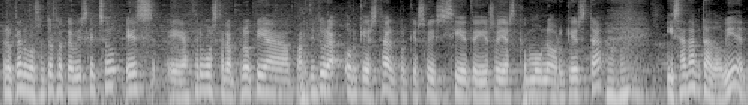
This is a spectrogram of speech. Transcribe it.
pero claro, vosotros lo que habéis hecho es eh, hacer vuestra propia partitura orquestal, porque sois siete y eso ya es como una orquesta, uh -huh. y se ha adaptado bien.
